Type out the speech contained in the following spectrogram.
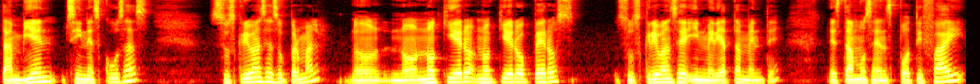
también sin excusas, suscríbanse a Supermal. No, no, no quiero, no quiero peros. Suscríbanse inmediatamente. Estamos en Spotify,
